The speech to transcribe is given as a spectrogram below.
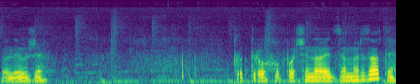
Вони вже потроху починають замерзати,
